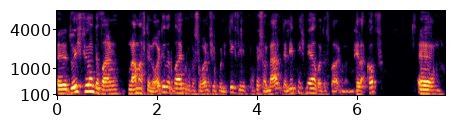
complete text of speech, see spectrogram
durchführen. Da waren namhafte Leute dabei, Professoren für Politik, wie Professor Nahr, der lebt nicht mehr, aber das war ein heller Kopf. Ähm,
